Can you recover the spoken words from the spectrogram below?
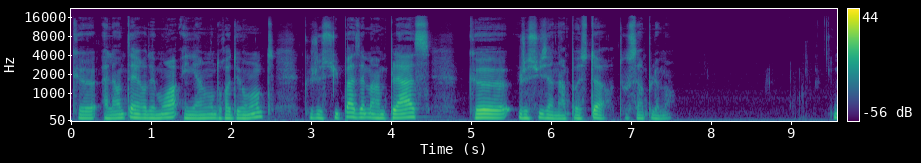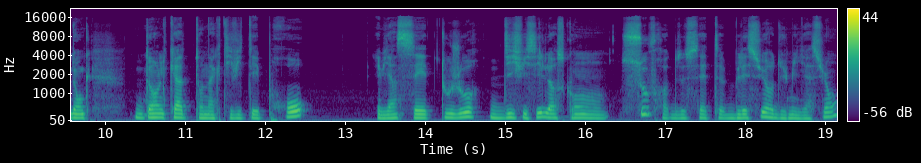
que à l'intérieur de moi, il y a un endroit de honte, que je ne suis pas à ma place, que je suis un imposteur, tout simplement. Donc, dans le cas de ton activité pro, eh bien c'est toujours difficile lorsqu'on souffre de cette blessure d'humiliation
